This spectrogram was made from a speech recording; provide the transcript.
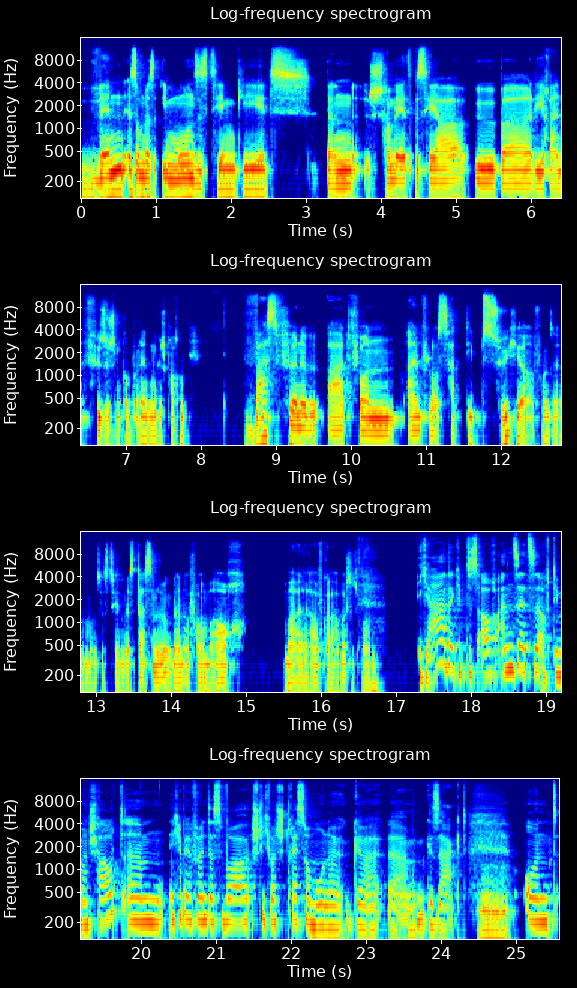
wenn es um das Immunsystem geht, dann haben wir jetzt bisher über die rein physischen Komponenten gesprochen. Was für eine Art von Einfluss hat die Psyche auf unser Immunsystem? Ist das in irgendeiner Form auch mal aufgearbeitet worden? Ja, da gibt es auch Ansätze, auf die man schaut. Ähm, ich habe ja vorhin das Stichwort Stresshormone ge, ähm, gesagt. Mhm. Und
